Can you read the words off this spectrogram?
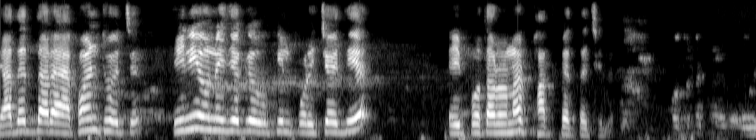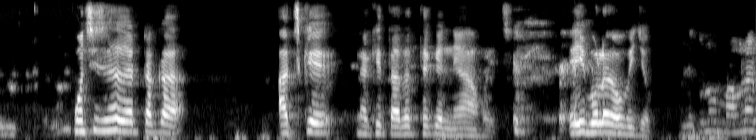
যাদের দ্বারা অ্যাপয়েন্ট হয়েছে তিনিও নিজেকে উকিল পরিচয় দিয়ে এই প্রতারণার ফাঁদ পেতে ছিল। পঁচিশ হাজার টাকা আজকে নাকি তাদের থেকে নেওয়া হয়েছে। এই বলে অভিযোগ। মানে কোনো মামলায়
